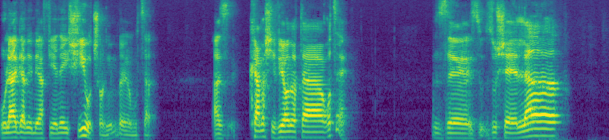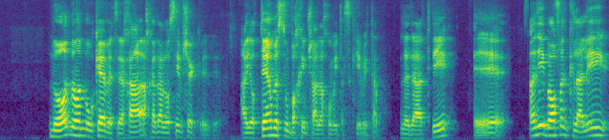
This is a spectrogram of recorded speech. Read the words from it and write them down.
אולי גם עם מאפייני אישיות שונים בממוצע. אז כמה שוויון אתה רוצה? זה, זו, זו שאלה מאוד מאוד מורכבת, זה אחד, אחד הנושאים ש... היותר מסובכים שאנחנו מתעסקים איתם, לדעתי. אה, אני באופן כללי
